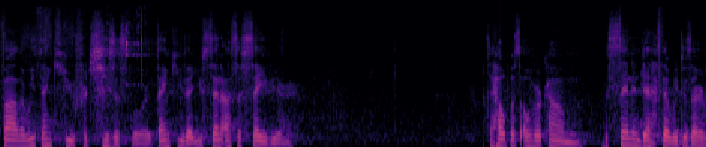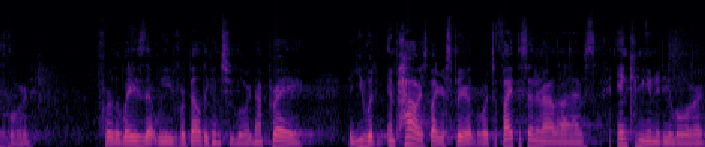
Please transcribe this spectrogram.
Father, we thank you for Jesus, Lord. Thank you that you sent us a Savior to help us overcome the sin and death that we deserve, Lord, for the ways that we've rebelled against you, Lord. And I pray that you would empower us by your Spirit, Lord, to fight the sin in our lives, in community, Lord.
